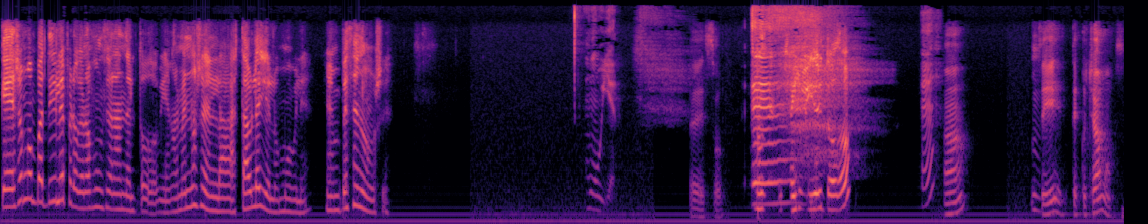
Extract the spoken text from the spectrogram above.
Que son compatibles pero que no funcionan del todo bien, al menos en las tablets y en los móviles. En PC no lo sé. Muy bien. Eso. Eh, ¿Habéis oído y todo? ¿Ah? Sí, te escuchamos.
